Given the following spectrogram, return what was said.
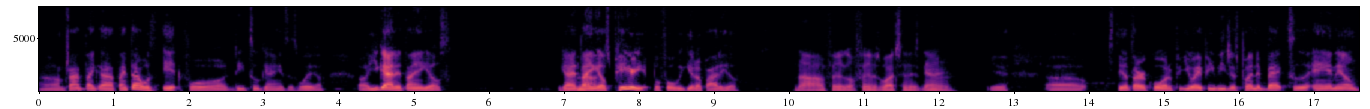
Uh, I'm trying to think. I think that was it for D2 games as well. Uh, you got anything else? Got anything Nah. else? Period. Before we get up out of here. nah, I'm finna go finish watching this game. Yeah. Uh, still third quarter. UAPB just putting it back to A and M.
